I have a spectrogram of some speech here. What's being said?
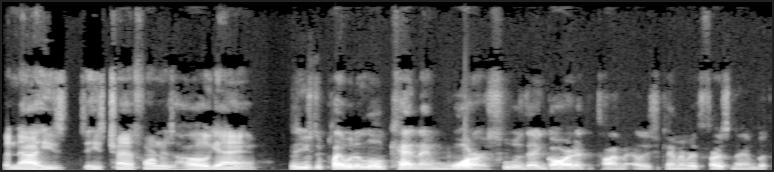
But now he's he's transformed his whole game. He used to play with a little cat named Waters, who was their guard at the time. At least you can't remember his first name, but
